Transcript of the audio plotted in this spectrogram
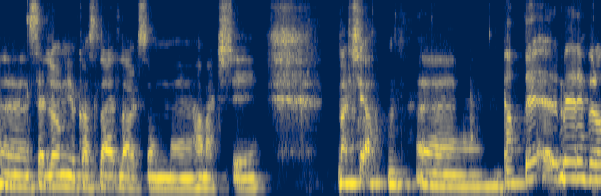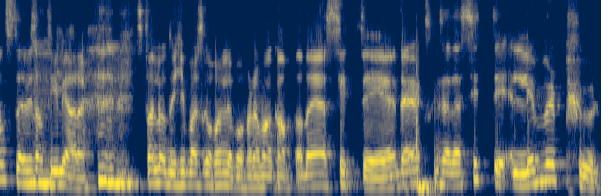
Eh, Selv om Newcastle er et lag som eh, har match i, match i 18. Uh... Ja, det er Med referanse til det vi sa tidligere. Spiller du ikke bare skal holde på for de har kamp. Det er City, det er, skal si, det er City, Liverpool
